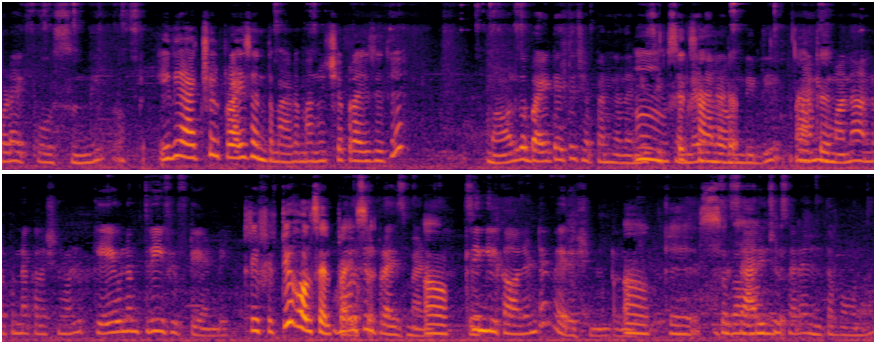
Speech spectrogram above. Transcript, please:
కూడా ఎక్కువ వస్తుంది. ఇది యాక్చువల్ ప్రైస్ ఎంత మేడం మనం ఇచ్చే ప్రైస్ ఇది? మామూలుగా బయట అయితే చెప్పాను కదండి సిక్స్ హండ్రెడ్ ఉండిద్ది. కానీ మన అన్నపూర్ణ కలెక్షన్ వాళ్ళు కేవలం త్రీ ఫిఫ్టీ అండి. Three fifty wholesale price wholesale price madam. Single కావాలంటే వేరియేషన్ ఉంటుంది. ఓకే. సో శారీ చూసారా ఎంత బాగుందో.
